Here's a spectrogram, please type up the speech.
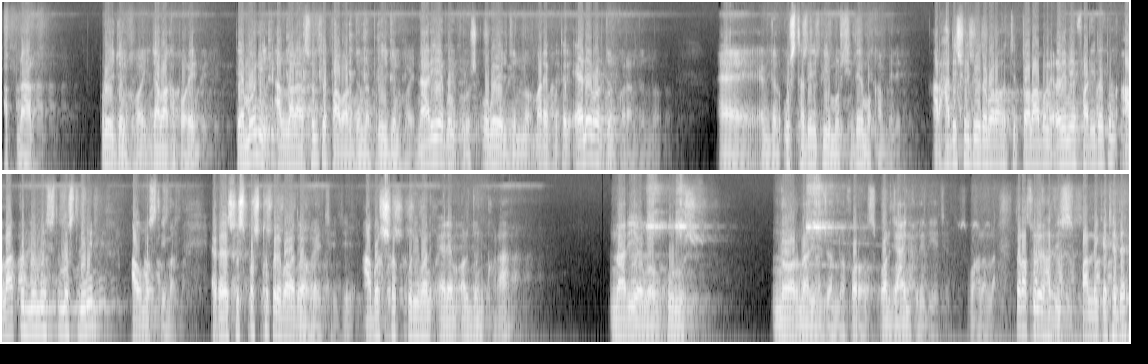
আপনার প্রয়োজন হয় জামা কাপড়ের তেমনি আল্লাহ রাসুলকে পাওয়ার জন্য প্রয়োজন হয় নারী এবং পুরুষ, উভয়ের জন্য, মারেফতের এলেম অর্জন করার জন্য। একজন উস্তাদের পীর মুর্শিদের মোকাম্মেলের আর হাদিস শরীফে তো বলা হচ্ছে, তলাবুল ইলমে ফারিদাতুন আলা কুল্লি মুস- মুসলিমিন আও মুসলিমা। এখানে সুস্পষ্ট করে বলা দেওয়া হয়েছে যে, আবশ্যক পরিমাণ এলেম অর্জন করা নারী এবং পুরুষ নর নারীর জন্য ফরজ পর্যায়ে আইন করে দিয়েছে, সুবহানাল্লাহ। তো রাসূলের হাদিস পারলে কেটে দেন,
